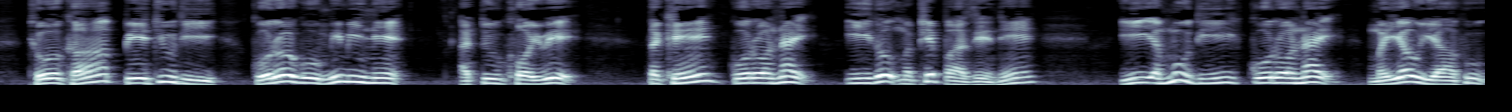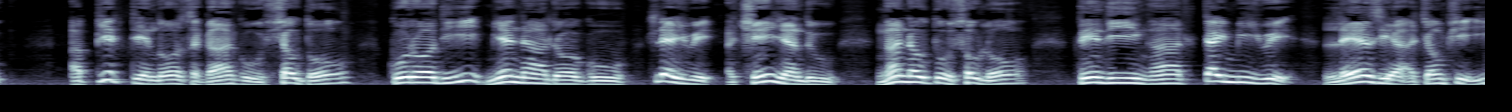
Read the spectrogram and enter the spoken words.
။ထိုအခါ ပေတရုသည် ကိုယ်တော်ကို မိမိနှင့်အတူခေါ်၍၊သခင်၊ကိုယ်တော်၌ဤသို့မဖြစ်ပါစေနှင့်။ဤအမှုသည် ကိုယ်တော်၌မရောက်ရာဟု အပြစ်တင်သောစကားကို လျှောက်သော်၊ကိုယ်တော်သည် မျက်နှာတော်ကိုလှည့်၍၊အချင်းရန်သူ၊ငါ့နောက်သို့ ဆုတ်လော့။သင်သည် ငါတိုက်မိ၍လဲစရာအကြောင်းဖြစ်၏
